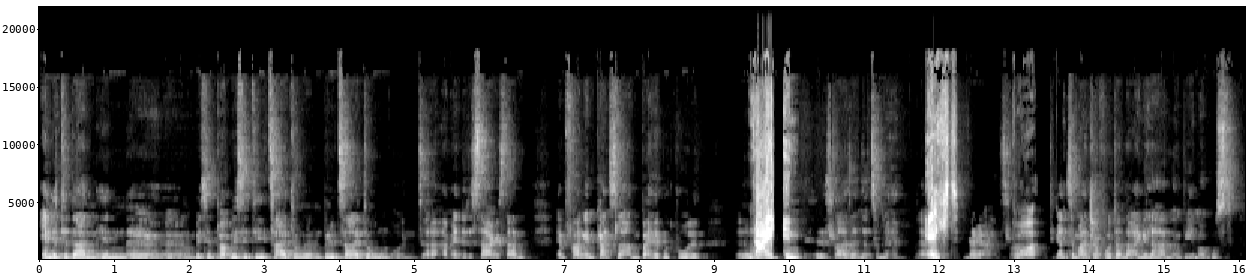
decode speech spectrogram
endete dann in äh, äh ein bisschen Publicity, Zeitungen, Bildzeitungen und äh, am Ende des Tages dann Empfang im Kanzleramt bei Helmut Kohl Nein! Es war sensationell. Ja. Echt? Ja, ja. Boah. Die ganze Mannschaft wurde dann da eingeladen, irgendwie im August.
